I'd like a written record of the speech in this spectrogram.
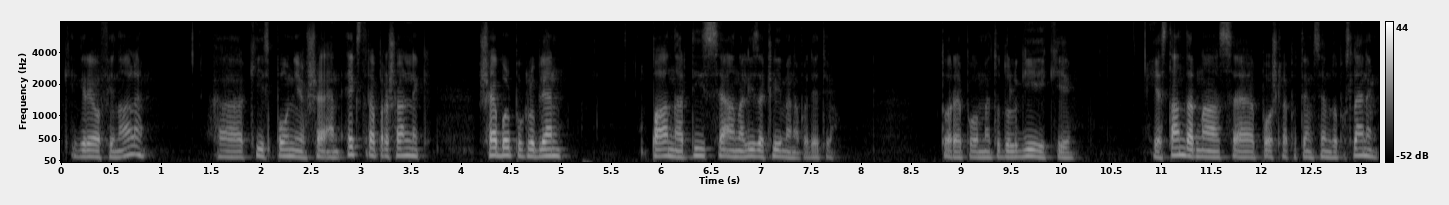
ki grejo v finale, eh, ki izpolnijo še en ekstra vprašalnik, še bolj poglobljen, pa naredi se analiza klime na podjetju. Torej, po metodologiji, ki je standardna, se pošlje potem vsem zaposlenim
